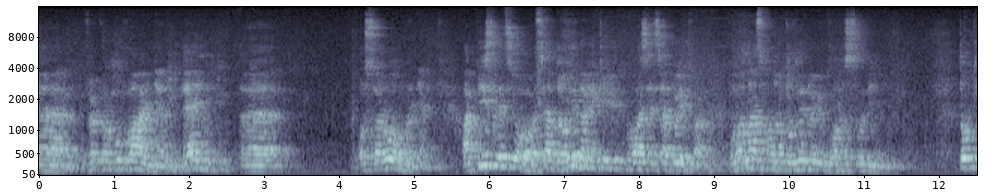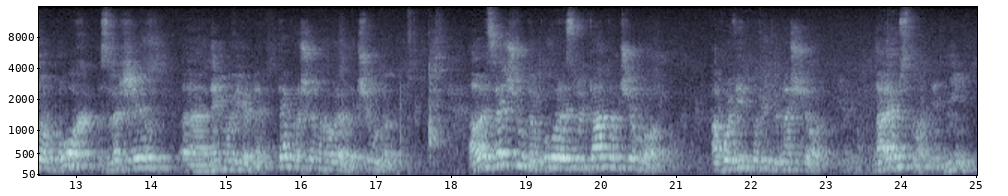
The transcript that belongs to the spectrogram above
е, випробування, день осоромлення. А після цього ця долина, в якій відбулася ця битва, була названа долиною благословіння. Тобто Бог звершив е, неймовірне, те, про що ми говорили, чудо. Але це чудо було результатом чого? Або відповіддю на що? На ремствування? Ні.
